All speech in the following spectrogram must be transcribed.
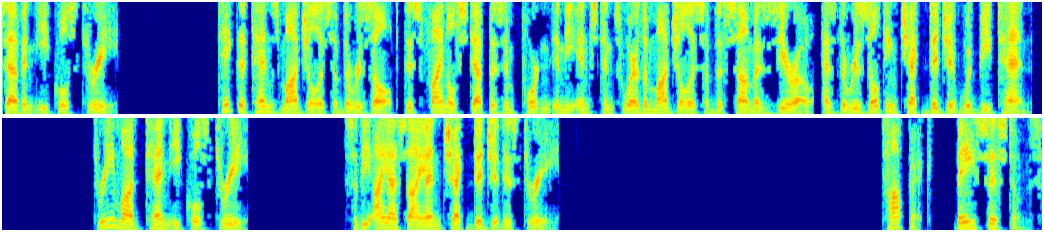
7 equals 3 Take the tens modulus of the result. This final step is important in the instance where the modulus of the sum is 0, as the resulting check digit would be 10 3 mod 10 equals 3 so the ISIN check digit is 3 BAE systems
